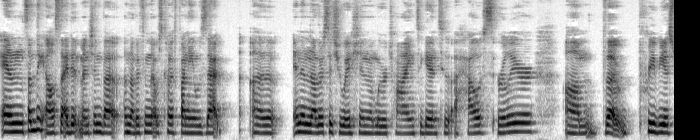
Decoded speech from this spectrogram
And something else that I didn't mention, but another thing that was kind of funny was that uh, in another situation when we were trying to get into a house earlier, um, the previous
